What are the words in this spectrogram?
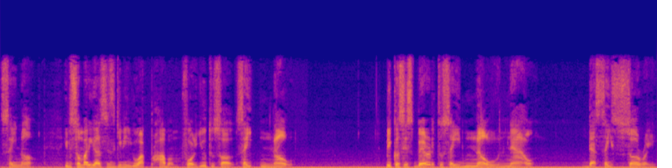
say no. If somebody else is giving you a problem for you to solve, say no. Because it's better to say no now than say sorry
